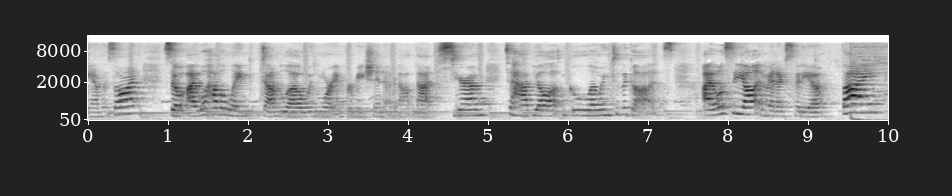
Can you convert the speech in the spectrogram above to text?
Amazon. So I will have a link down below with more information about that serum to have y'all glowing to the gods. I will see y'all in my next video. Bye!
